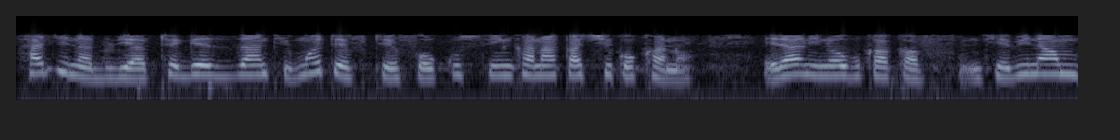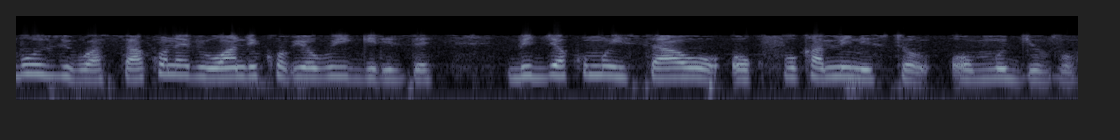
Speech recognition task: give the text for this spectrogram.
Haji naduli atutegeeza nti mweteefuteefu okusinkana akakiiko kano era alina obukakafu nti ebinamubuuzibwa ssaako n'ebiwandiiko by'obuyigirize bijja kumuyisaawo okufuuka minisita omujjuvu.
